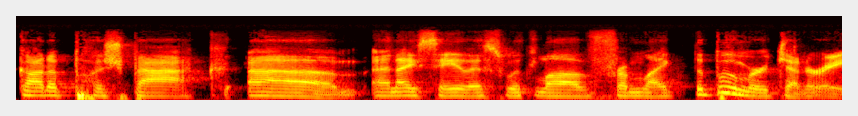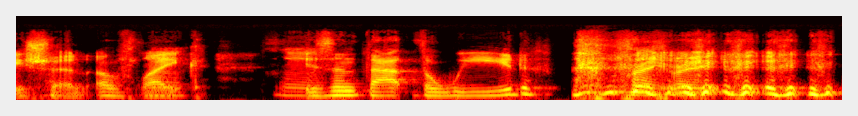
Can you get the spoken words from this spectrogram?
got a pushback. Um, and I say this with love from like the boomer generation of like, mm. isn't that the weed? Right, right.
